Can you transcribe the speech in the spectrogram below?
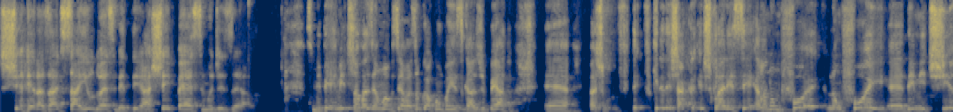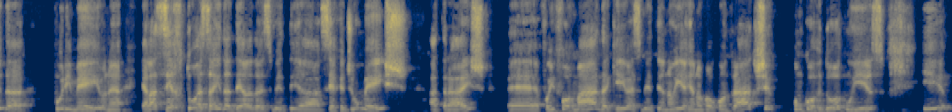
Sherazade saiu do SBT. Achei péssimo, diz ela. Se me permite só fazer uma observação, porque eu acompanhei esse caso de perto. É, acho queria deixar esclarecer: ela não foi, não foi é, demitida por e-mail, né? Ela acertou a saída dela do SBT há cerca de um mês atrás, é, foi informada que o SBT não ia renovar o contrato, chegou, concordou com isso e,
